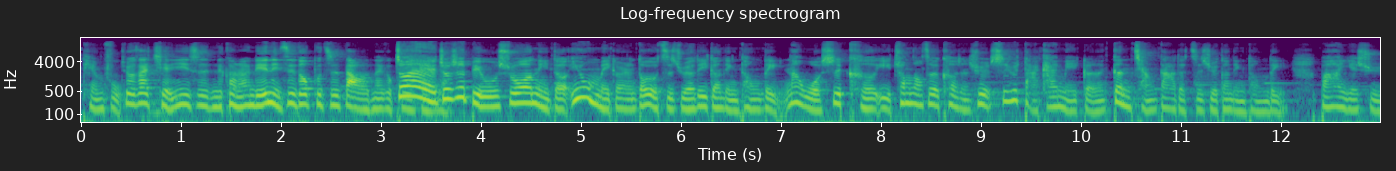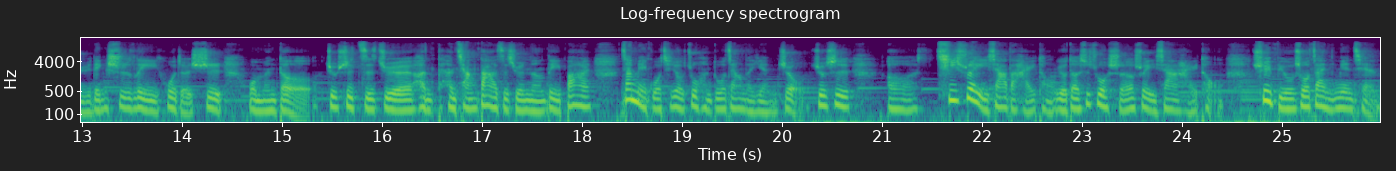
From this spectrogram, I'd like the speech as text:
天赋。就在潜意识，你可能连你自己都不知道的那个部分对，就是比如说你的，因为我们每个人都有直觉力跟灵通力，那我是可以创造这个课程去是去打开每一个人更强大的直觉跟灵通力，包含也许灵视力，或者是我们的就是直觉很很强大的直觉能力，包含在美国其实有做很多这样的研究，就是呃七岁以下的孩童，有的是做十二岁以下的孩童，去比如说在你面前。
